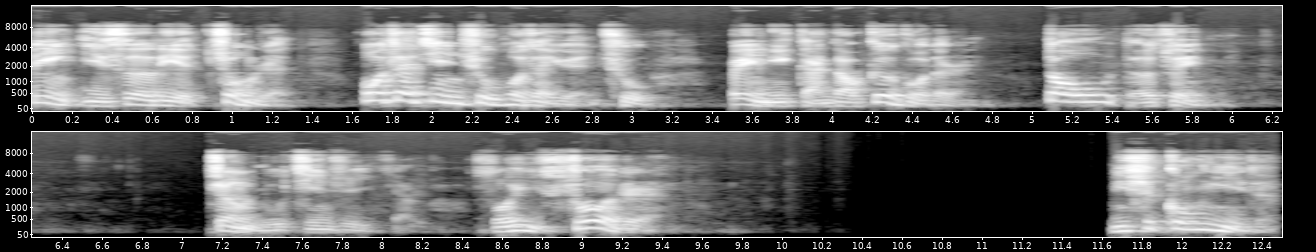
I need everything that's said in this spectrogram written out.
并以色列众人，或在近处或在远处，被你赶到各国的人都得罪你，正如今日一样。所以所有的人，你是公义的，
